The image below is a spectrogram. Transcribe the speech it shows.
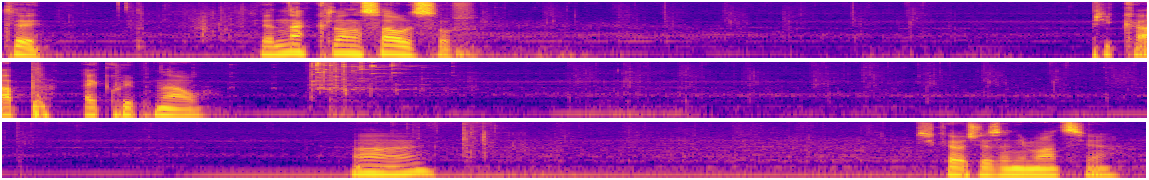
ty. Jednak klon Soulsów. Pick up, equip now. O. Ciekawe, czy jest animacja.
